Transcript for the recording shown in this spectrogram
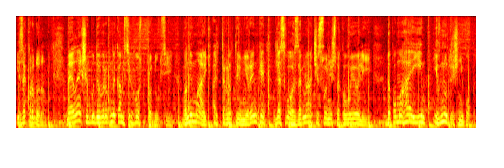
і за кордоном. Найлегше буде виробникам сільгосппродукції. Вони мають альтернативні ринки для свого зерна чи соняшникової олії. Допомагає їм і внутрішній попит.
